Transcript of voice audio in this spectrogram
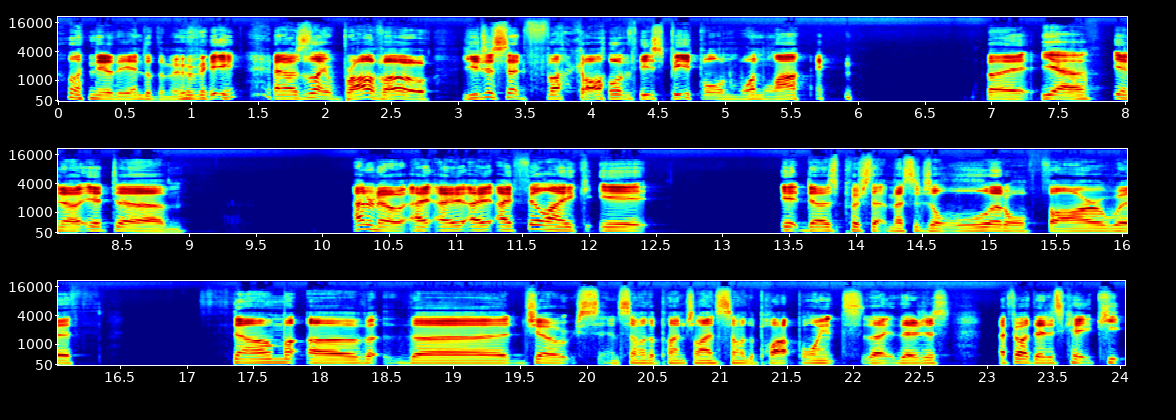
near the end of the movie. And I was like, "Bravo! You just said fuck all of these people in one line." but yeah, you know it um i don't know I, I I- i feel like it it does push that message a little far with some of the jokes and some of the punchlines some of the plot points Like they're just i feel like they just keep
